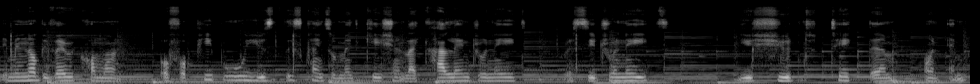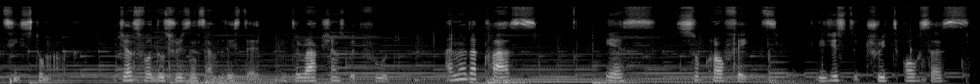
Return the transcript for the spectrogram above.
They may not be very common, but for people who use these kinds of medication like alendronate, risedronate, you should take them on empty stomach. Just for those reasons I've listed, interactions with food. Another class is sucralfate. It's used to treat ulcers.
